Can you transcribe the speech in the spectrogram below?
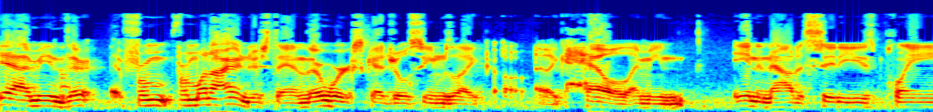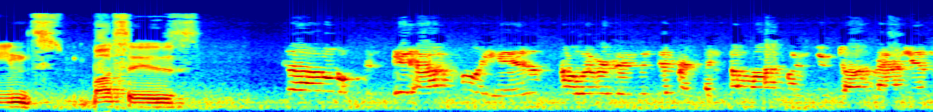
Yeah, I mean, from from what I understand, their work schedule seems like uh, like hell. I mean, in and out of cities, planes, buses. So it absolutely is. However, there's a difference. Like some wrestlers do dark matches,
